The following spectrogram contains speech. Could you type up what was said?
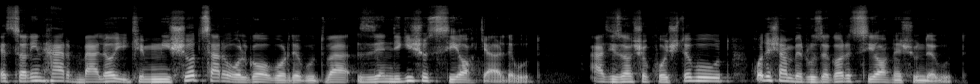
استالین هر بلایی که می‌شد سر اولگا آورده بود و زندگیشو سیاه کرده بود. عزیزاشو کشته بود، خودش هم به روزگار سیاه نشونده بود.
